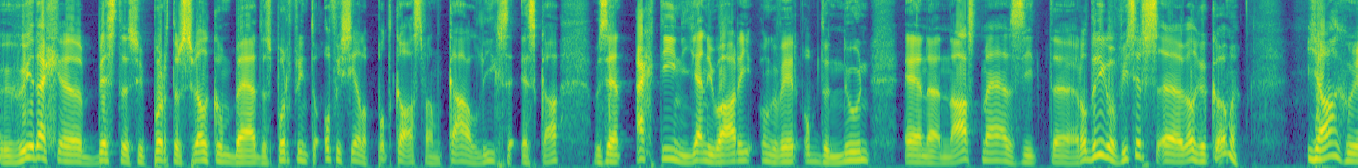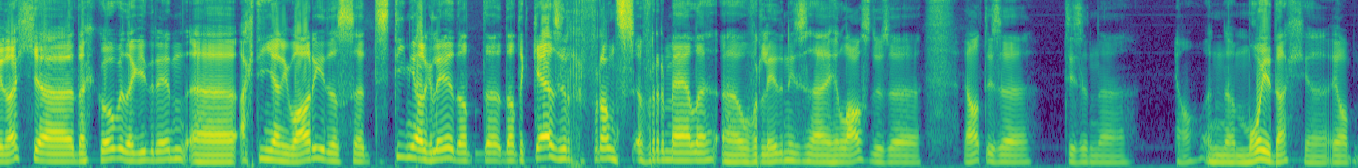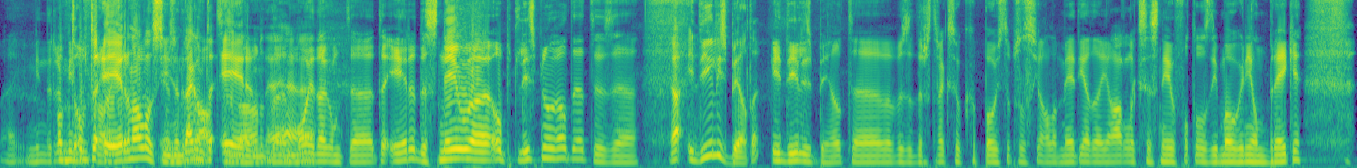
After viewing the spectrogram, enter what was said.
Goeiedag, eh, beste supporters. Welkom bij de Sportvriend, de officiële podcast van K. Lierse SK. We zijn 18 januari, ongeveer op de noon. En uh, naast mij zit uh, Rodrigo Vissers. welgekomen. Ja, goeiedag. dag Kobe, dag iedereen. 18 januari, dat is, het is tien jaar geleden dat, dat de keizer Frans Vermeilen overleden is, helaas. Dus ja, het is, het is een ja, een uh, mooie dag. Uh, ja, eh, minder, om, minder om te eren alles. Een dag om te eren. Een mooie dag om te, te eren. De sneeuw uh, op het Lisp nog altijd. Dus, ja, idyllisch beeld, hè? Idyllisch beeld. we hebben ze er straks ook gepost op sociale media. De jaarlijkse sneeuwfoto's die mogen niet ontbreken.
